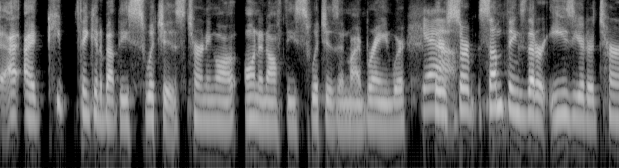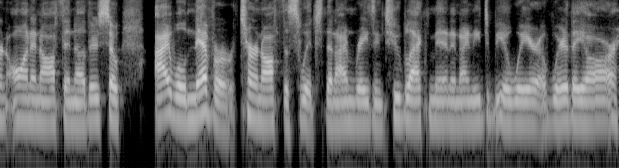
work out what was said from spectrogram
I, I, keep thinking about these switches turning on, on and off these switches in my brain where yeah. there's some, some things that are easier to turn on and off than others. So I will never turn off the switch that I'm raising two black men and I need to be aware of where they are,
